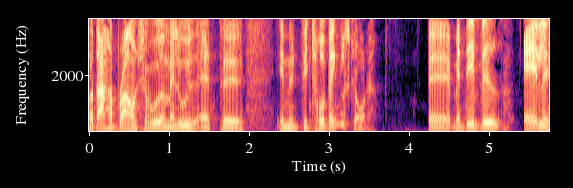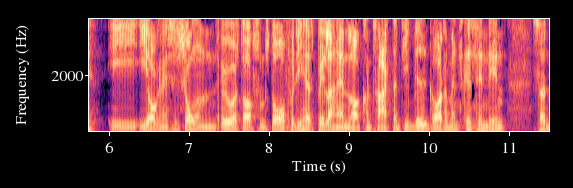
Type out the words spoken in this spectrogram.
Og der har Browns jo været ude og melde ud, at øh, jamen, vi troede Bengals gjorde det. Øh, men det ved alle i, i organisationen øverst op, som står for de her spillerhandler og kontrakter. De ved godt, at man skal sende det ind. Så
